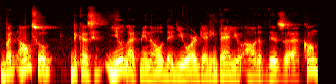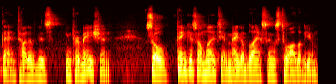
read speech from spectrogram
But also because you let me know that you are getting value out of this uh, content, out of this information. So thank you so much and mega blessings to all of you.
